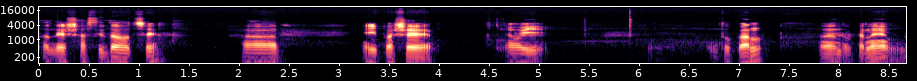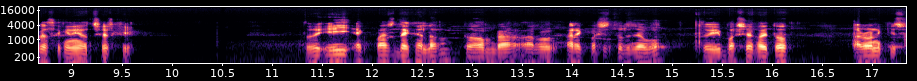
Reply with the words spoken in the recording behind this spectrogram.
তাদের শাস্তি দেওয়া হচ্ছে। আর এই পাশে ওই দোকান দোকানে দোকানে বেচাকেনি হচ্ছে আর কি। তো এই এক পাশ দেখালাম, তো আমরা আরও আরেক পাশে চলে যাব। তো এই পাশে হয়তো আরও অনেক কিছু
